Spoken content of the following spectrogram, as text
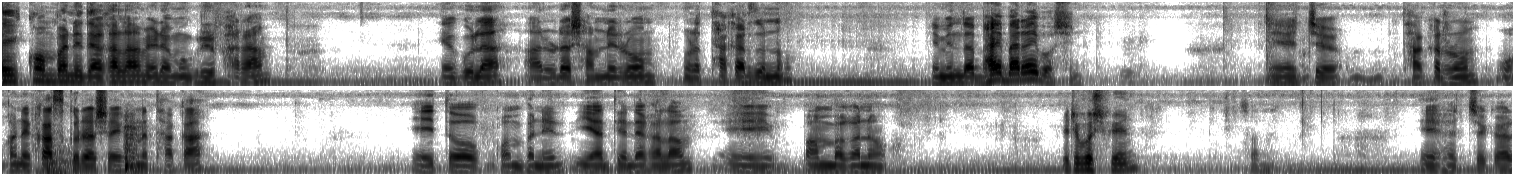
এই কোম্পানি দেখালাম, এটা মুগরির ফার্ম এগুলা, আর ওটা সামনের রুম ওটা থাকার জন্য। এমিনদা, ভাই বেড়াই বসেন। এই হচ্ছে থাকার রুম ওখানে কাজ করে আসা, এখানে থাকা। এই তো কোম্পানির ইয়াতে দেখালাম, এই পাম বাগানও এটি বসবেন? এই হচ্ছে কার,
